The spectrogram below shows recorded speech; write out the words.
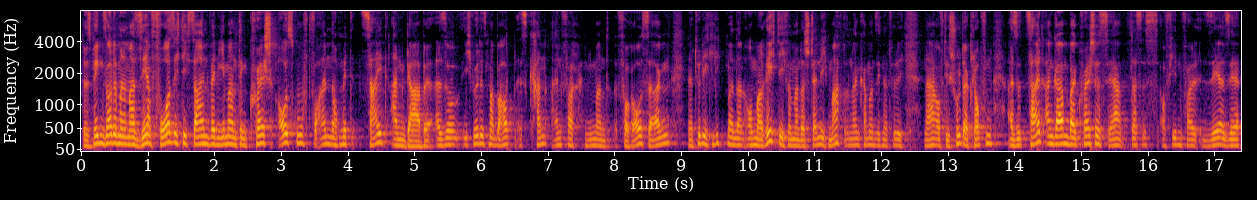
Deswegen sollte man immer sehr vorsichtig sein, wenn jemand den Crash ausruft, vor allem noch mit Zeitangabe. Also ich würde jetzt mal behaupten, es kann einfach niemand voraussagen. Natürlich liegt man dann auch mal richtig, wenn man das ständig macht und dann kann man sich natürlich nachher auf die Schulter klopfen. Also Zeitangaben bei Crashes, ja, das ist auf jeden Fall sehr, sehr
